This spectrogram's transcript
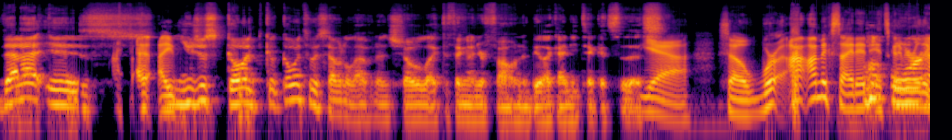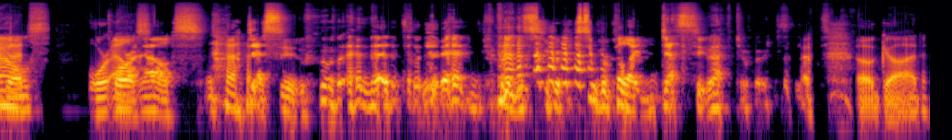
That is, I- I- you just go and go- into a 7-Eleven and show like the thing on your phone and be like, I need tickets to this. Yeah. So we're, I, I'm excited. It's going to be really else. good. Or else. Or else. Desu, and then and the super, super polite Desu afterwards. oh, God.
